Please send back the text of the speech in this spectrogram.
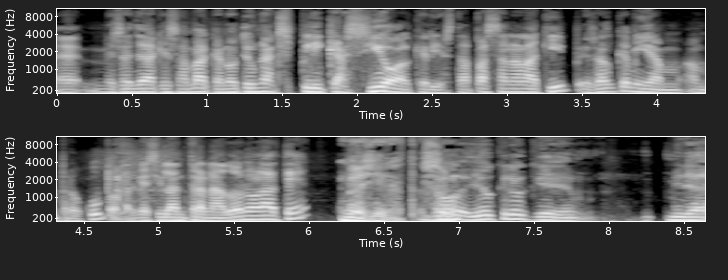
eh, més enllà que sembla que no té una explicació al que li està passant a l'equip, és el que a mi em, em preocupa, perquè si l'entrenador no la té... Imagina't. No, yo creo que, mira,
